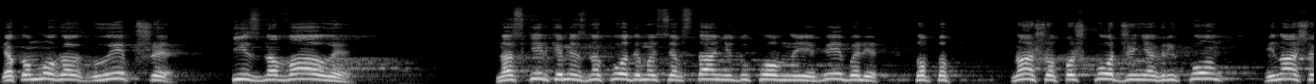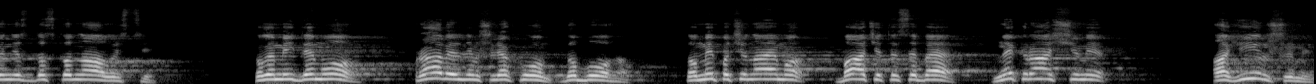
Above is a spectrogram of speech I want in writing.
якомога глибше пізнавали, наскільки ми знаходимося в стані духовної гибелі, тобто нашого пошкодження гріхом і нашої недосконалості. Коли ми йдемо правильним шляхом до Бога, то ми починаємо бачити себе не кращими, а гіршими.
